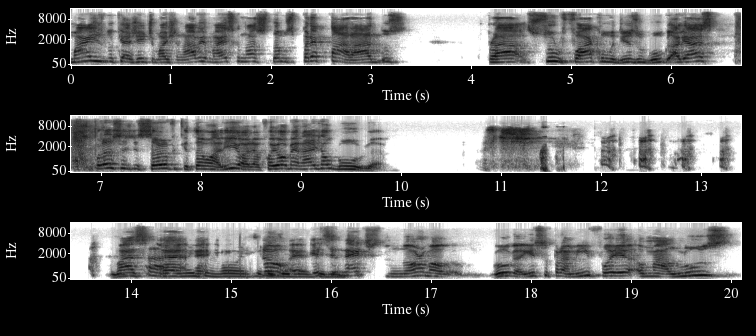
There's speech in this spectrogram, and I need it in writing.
mais do que a gente imaginava e mais que nós estamos preparados para surfar, como diz o Google. Aliás, as pranchas de surf que estão ali, olha, foi homenagem ao Google. Mas ah, é, é, esse, não, é, esse Next Normal Google, isso para mim foi uma luz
